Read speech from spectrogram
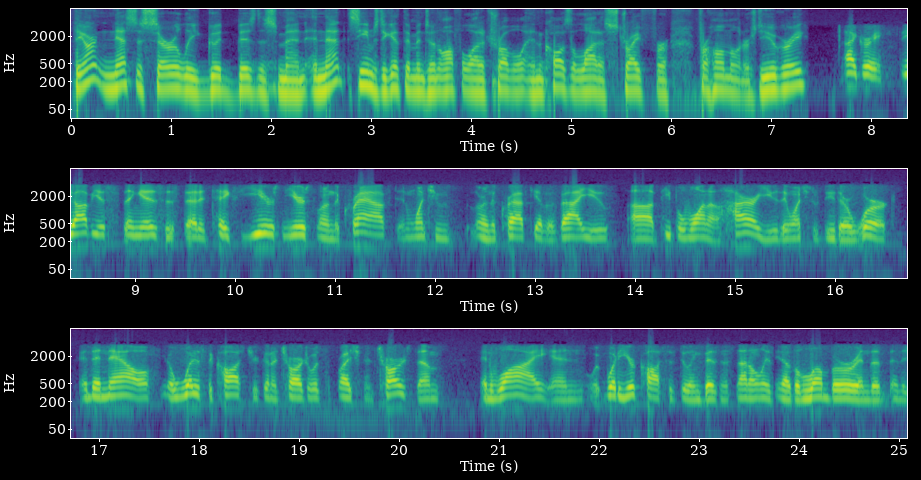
they aren't necessarily good businessmen, and that seems to get them into an awful lot of trouble and cause a lot of strife for, for homeowners. Do you agree? I agree. The obvious thing is is that it takes years and years to learn the craft, and once you learn the craft, you have a value. Uh, people want to hire you; they want you to do their work. And then now, you know, what is the cost you're going to charge? What's the price you're going to charge them? And why? And what are your costs of doing business? Not only you know the lumber and the and the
